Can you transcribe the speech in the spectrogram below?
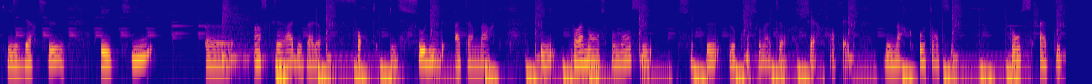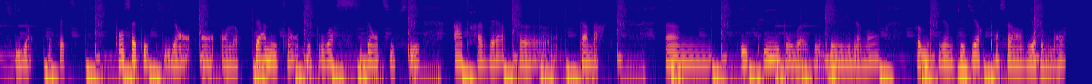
qui est vertueuse et qui euh, inscrira des valeurs fortes et solides à ta marque. Et vraiment en ce moment, c'est ce que le consommateur cherche en fait. Des marques authentiques. Pense à tes clients en fait. Pense à tes clients en, leur permettant de pouvoir s'identifier à travers euh, ta marque. Euh, et puis, bon, bah, bien, évidemment, comme je viens de te dire, pense à l'environnement.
